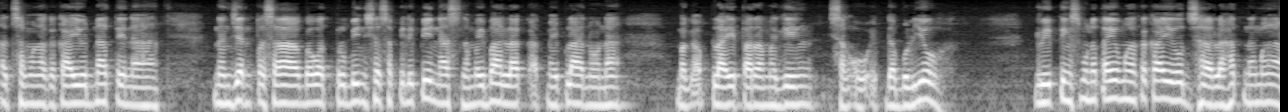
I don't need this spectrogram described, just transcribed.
at sa mga kakayod natin na nandyan pa sa bawat probinsya sa Pilipinas na may balak at may plano na mag-apply para maging isang OFW. Greetings muna tayo mga kakayod sa lahat ng mga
